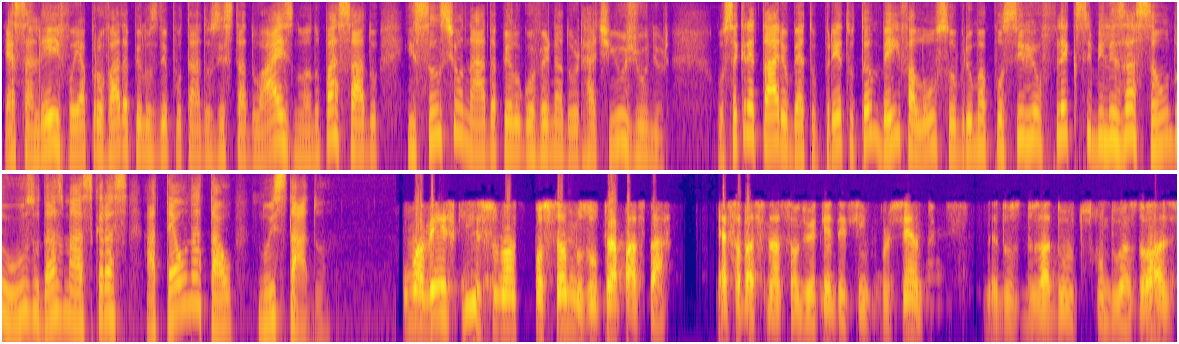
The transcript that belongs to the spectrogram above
Essa lei foi aprovada pelos deputados estaduais no ano passado e sancionada pelo governador Ratinho Júnior. O secretário Beto Preto também falou sobre uma possível flexibilização do uso das máscaras até o Natal no estado. Uma vez que isso nós possamos ultrapassar essa vacinação de 85% né, dos, dos adultos com duas doses,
